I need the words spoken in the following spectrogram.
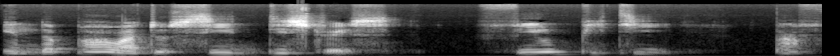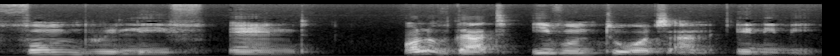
in the power to see distress, feel pity, perform relief, and all of that even towards an enemy.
